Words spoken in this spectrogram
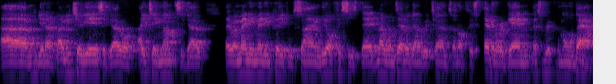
Um, you know, only two years ago or 18 months ago, there were many, many people saying the office is dead. No one's ever going to return to an office ever again. Let's rip them all down.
